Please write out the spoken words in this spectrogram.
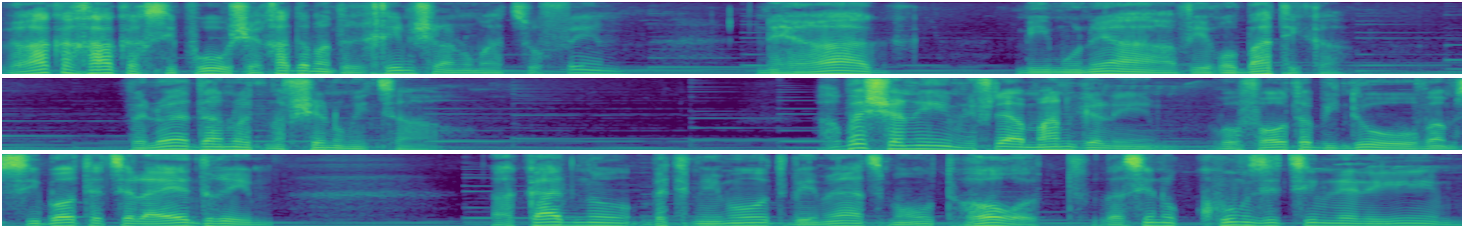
ורק אחר כך סיפרו שאחד המדריכים שלנו מהצופים נהרג באימוני האווירובטיקה, ולא ידענו את נפשנו מצער. הרבה שנים לפני המנגלים, והופעות הבידור, והמסיבות אצל העדרים, רקדנו בתמימות בימי העצמאות הורות, ועשינו קומזיצים ליליים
